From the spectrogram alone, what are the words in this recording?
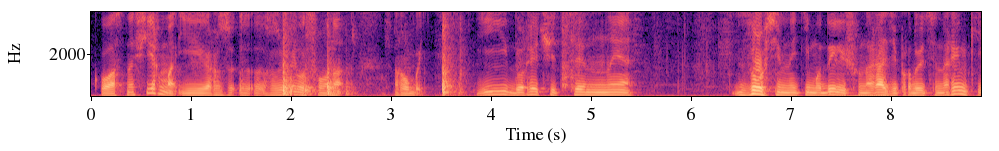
класна фірма, і роз- зрозуміло, що вона робить. І, до речі, це не зовсім не ті моделі, що наразі продаються на ринку.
